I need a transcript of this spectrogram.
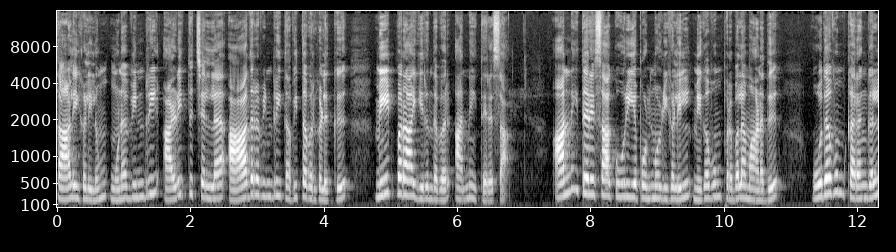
சாலைகளிலும் உணவின்றி அழைத்துச் செல்ல ஆதரவின்றி தவித்தவர்களுக்கு மீட்பராயிருந்தவர் அன்னை தெரசா. அன்னை தெரசா கூறிய பொன்மொழிகளில் மிகவும் பிரபலமானது உதவும் கரங்கள்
